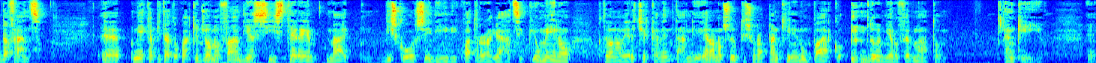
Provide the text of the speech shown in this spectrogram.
da Franz. Eh, mi è capitato qualche giorno fa di assistere a discorsi di, di, quattro ragazzi, più o meno potevano avere circa 20 anni, erano seduti su una panchina in un parco dove mi ero fermato anche io. Eh,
